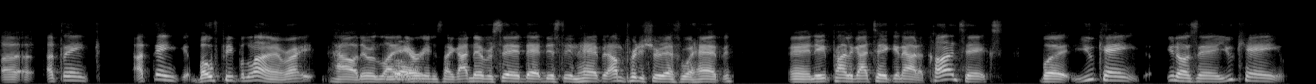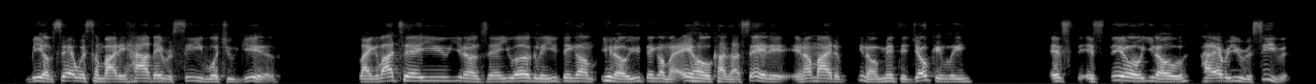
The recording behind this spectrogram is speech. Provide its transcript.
uh, I think I think both people lying, right? How there was like Right. arrogance, like I never said that this didn't happen. I'm pretty sure that's what happened. And it probably got taken out of context, but you can't, you know what I'm saying, you can't be upset with somebody how they receive what you give. Like if I tell you, you know what I'm saying, you ugly, you think I'm, you know, you think I'm an a-hole because I said it, and I might have, you know, meant it jokingly, it's it's still, you know, however you receive it.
